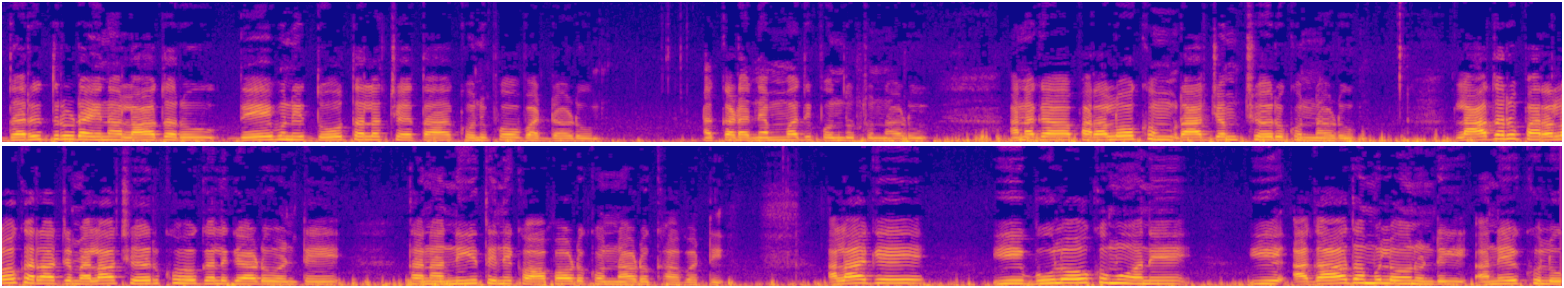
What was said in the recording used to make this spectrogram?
దరిద్రుడైన లాదరు దేవుని దోతల చేత కొనిపోబడ్డాడు. అక్కడ నెమ్మది పొందుతున్నాడు. అనగా పరలోకం రాజ్యం చేరుకున్నాడు. లాదరు పరలోక రాజ్యం ఎలా చేరుకోగలిగాడు అంటే తన నీతిని కాపాడుకున్నాడు కాబట్టి. అలాగే ఈ భూలోకము అనే ఈ అగాధములో నుండి అనేకులు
